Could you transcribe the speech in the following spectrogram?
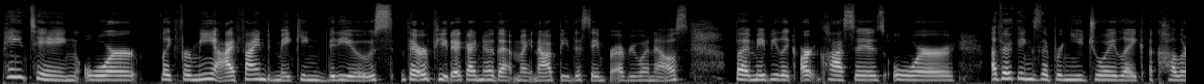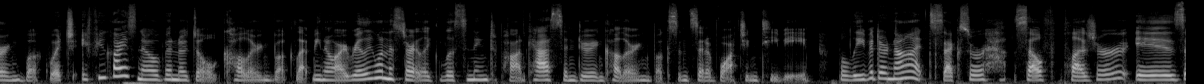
painting or like for me, I find making videos therapeutic. I know that might not be the same for everyone else, but maybe like art classes or other things that bring you joy, like a coloring book. Which, if you guys know of an adult coloring book, let me know. I really want to start like listening to podcasts and doing coloring books instead of watching TV. Believe it or not, sex or self pleasure is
